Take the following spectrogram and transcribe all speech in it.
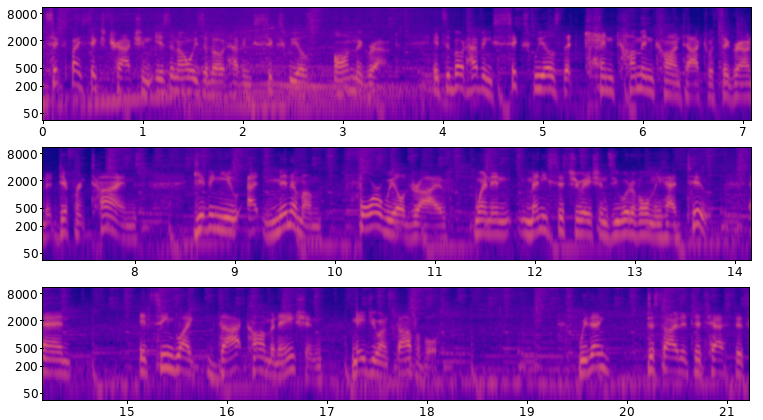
6x6 traction isn't always about having six wheels on the ground. It's about having six wheels that can come in contact with the ground at different times, giving you at minimum four-wheel drive when in many situations you would have only had two. And it seemed like that combination made you unstoppable. We then decided to test its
